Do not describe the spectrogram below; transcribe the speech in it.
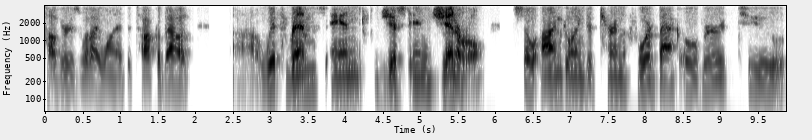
covers what I wanted to talk about uh, with RIMS and just in general. So I'm going to turn the floor back over to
